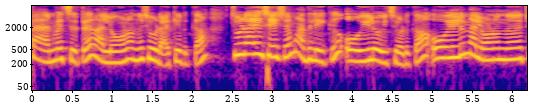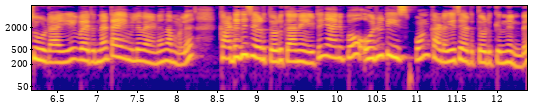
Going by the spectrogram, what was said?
പാൻ വെച്ചിട്ട് നല്ലോണം ഒന്ന് ചൂടാക്കി എടുക്കാം. ചൂടായ ശേഷം അതിലേക്ക് ഓയിൽ ഒഴിച്ചു കൊടുക്കാം. ഓയിലും നല്ലോണം ഒന്ന് ചൂടായി വരുന്ന ടൈമിൽ വേണം നമ്മൾ കടുക് ചേർത്ത് കൊടുക്കാനായിട്ട്. ഞാനിപ്പോൾ ഒരു ടീസ്പൂൺ കടുക് ചേർത്ത് കൊടുക്കുന്നുണ്ട്.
